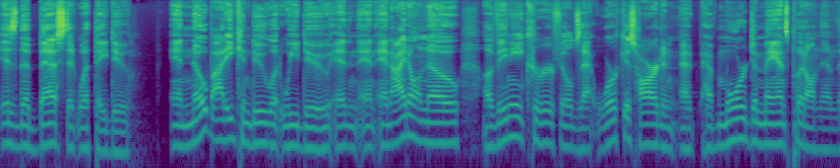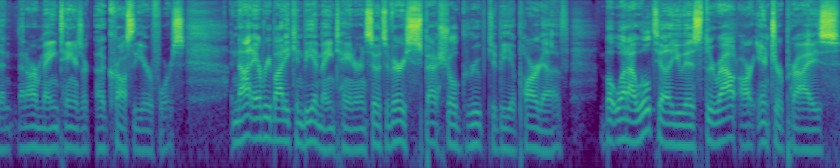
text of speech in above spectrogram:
is the best at what they do. And nobody can do what we do. And, and, and I don't know of any career fields that work as hard and have more demands put on them than, than our maintainers across the Air Force not everybody can be a maintainer, and so it's a very special group to be a part of. But what I will tell you is throughout our enterprise,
